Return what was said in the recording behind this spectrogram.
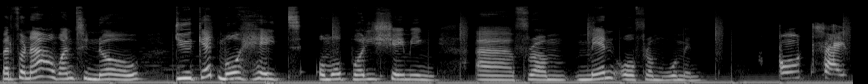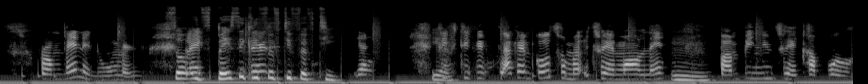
But for now, I want to know: Do you get more hate or more body shaming uh, from men or from women? both sides from men and women So Like, it's basically there's- 50-50. yeah Yeah. 50 50 i can go to, ma- to a mall ne Mm. bumping into a couple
